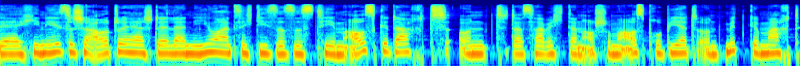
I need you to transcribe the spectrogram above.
Der chinesische Autohersteller NIO hat sich dieses System ausgedacht und das habe ich dann auch schon mal ausprobiert und mitgemacht.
